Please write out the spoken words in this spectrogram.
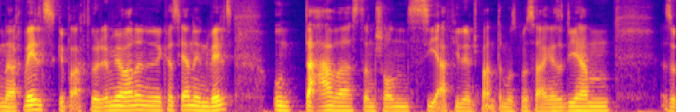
nach Wels gebracht wurde. Und wir waren dann in der Kaserne in Wels und da war es dann schon sehr viel entspannter, muss man sagen. Also die haben, also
